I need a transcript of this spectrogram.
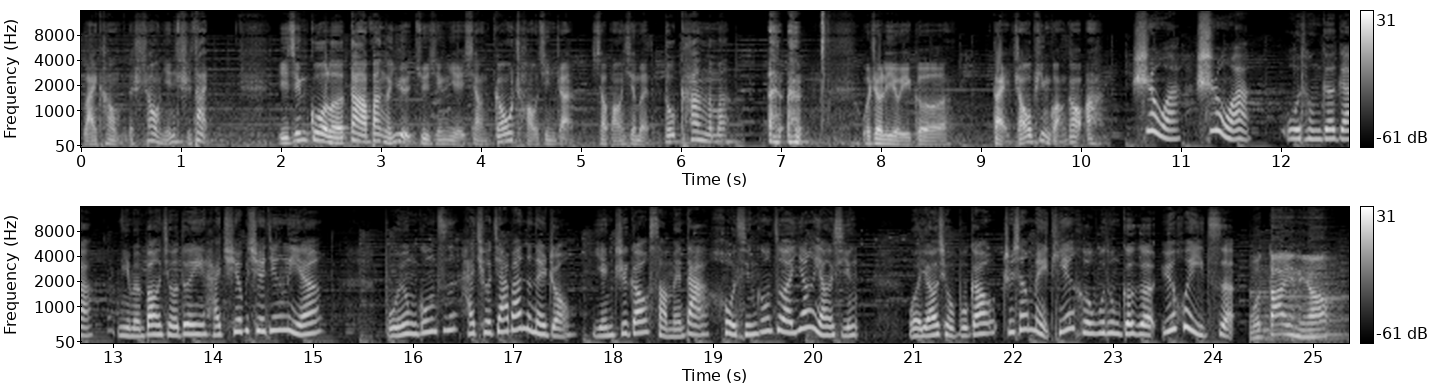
来看我们的少年时代。”已经过了大半个月，剧情也向高潮进展。小螃蟹们都看了吗？我这里有一个带招聘广告啊！是我是我，梧桐哥哥。你们棒球队还缺不缺经理啊？不用工资还求加班的那种，颜值高、嗓门大、后勤工作样样行。我要求不高，只想每天和梧桐哥哥约会一次。我答应你啊！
